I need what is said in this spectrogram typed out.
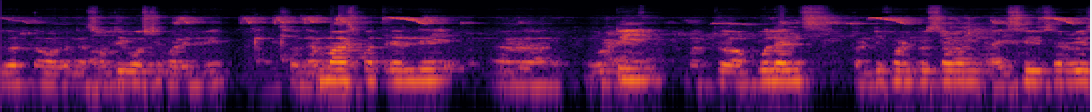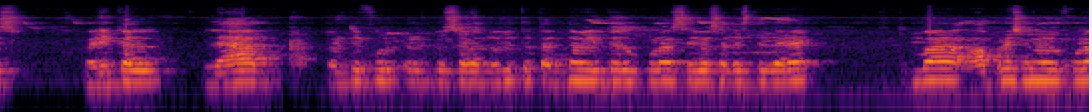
ಇವತ್ತು ನಾವು ಅದನ್ನು ಸುದ್ದಿಗೋಷ್ಠಿ ಮಾಡಿದ್ವಿ. ಸೊ ನಮ್ಮ ಆಸ್ಪತ್ರೆಯಲ್ಲಿ ಓ ಟಿ ಮತ್ತು ambulance twenty four into seven I C U service medical lab twenty four into seven ನುರಿತ ತಜ್ಞ ವೈದ್ಯರು ಕೂಡ ಸೇವೆ ಸಲ್ಲಿಸ್ತಿದ್ದಾರೆ. ತುಂಬಾ ಆಪರೇಷನ್ಗಳು ಕೂಡ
